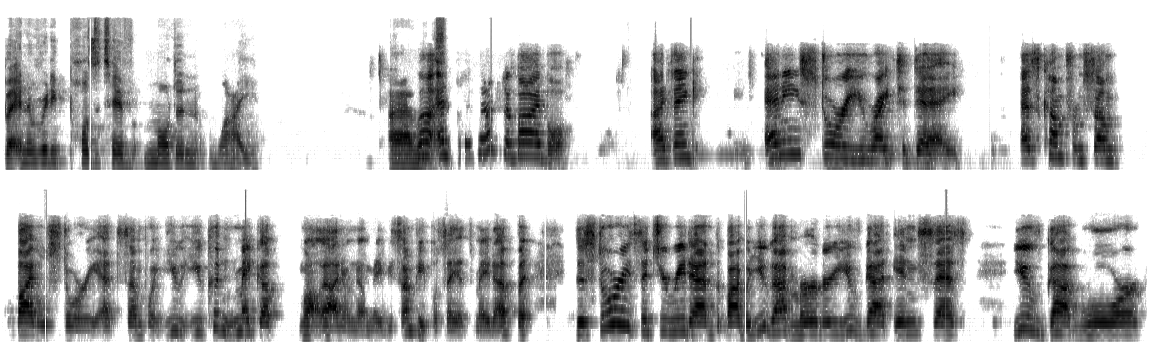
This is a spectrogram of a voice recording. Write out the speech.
but in a really positive, modern way. Um, well, and that's the Bible. I think any story you write today has come from some Bible story at some point. You you couldn't make up. Well, I don't know. Maybe some people say it's made up, but the stories that you read out of the Bible, you got murder, you've got incest, you've got war,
